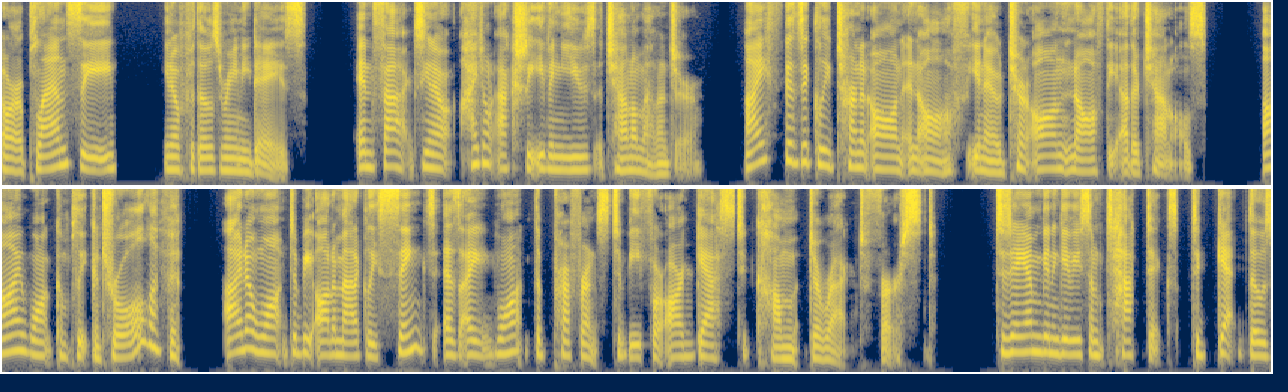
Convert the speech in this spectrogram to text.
or a plan C, you know, for those rainy days. In fact, you know, I don't actually even use a channel manager. I physically turn it on and off, you know, turn on and off the other channels. I want complete control. I don't want to be automatically synced as I want the preference to be for our guests to come direct first. Today, I'm going to give you some tactics to get those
